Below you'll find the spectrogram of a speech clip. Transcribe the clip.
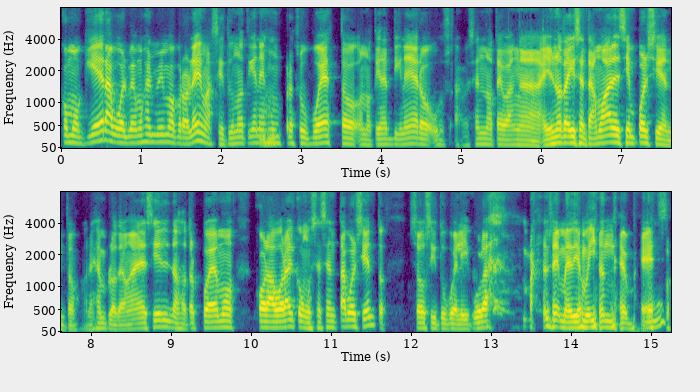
como quiera, volvemos al mismo problema. Si tú no tienes un presupuesto o no tienes dinero, a veces no te van a. Ellos no te dicen, te vamos a dar el 100%. Por ejemplo, te van a decir, nosotros podemos colaborar con un 60%. So, si tu película vale medio millón de pesos,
